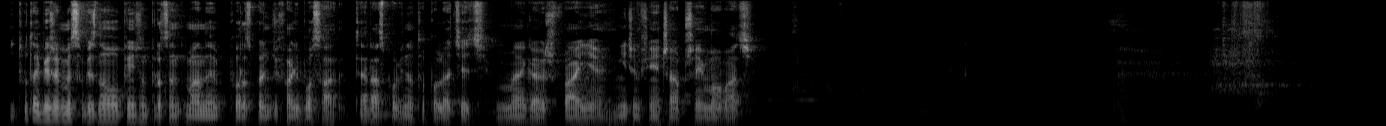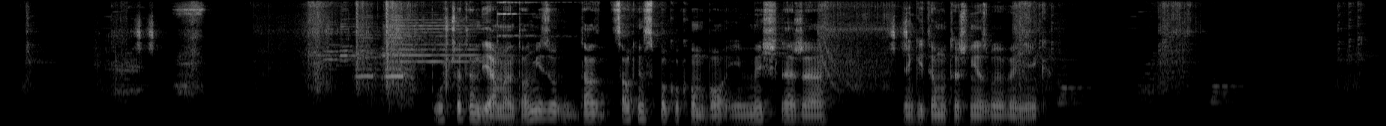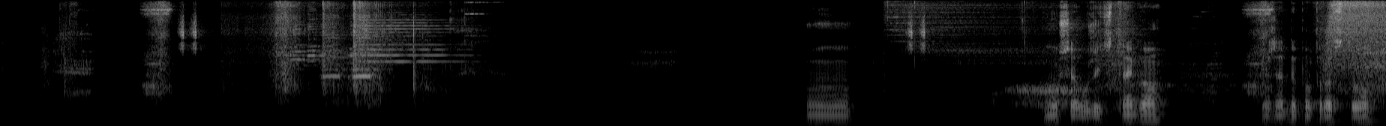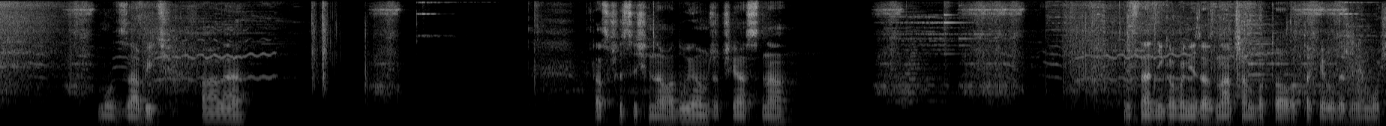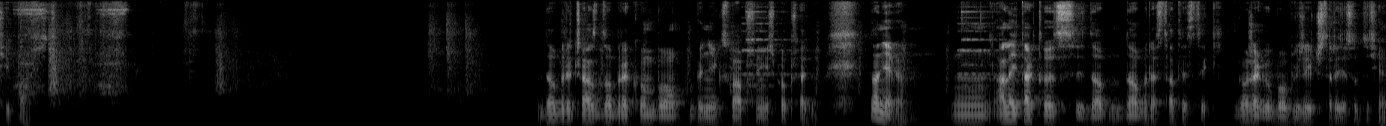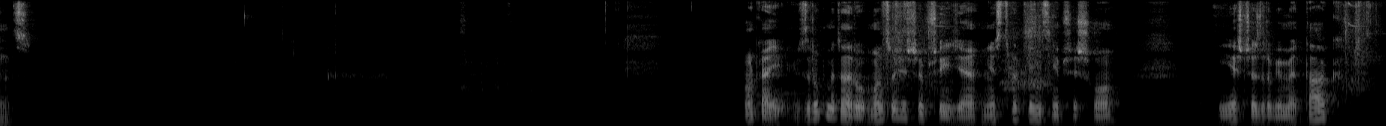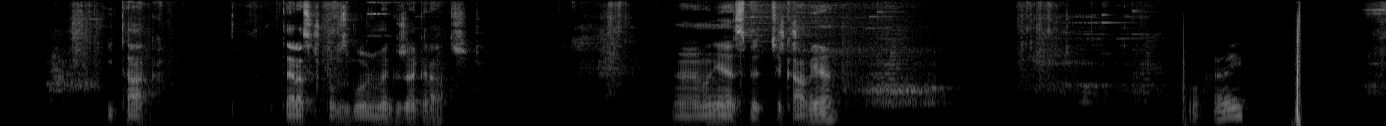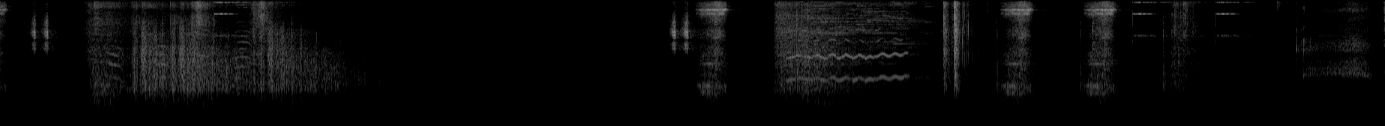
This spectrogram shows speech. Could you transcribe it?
I tutaj bierzemy sobie znowu 50% many po rozpędziu fali bossa. Teraz powinno to polecieć. Mega już fajnie. Niczym się nie trzeba przejmować. Puszczę ten diament. On mi da całkiem spoko combo i myślę, że dzięki temu też niezły wynik. Mm. Muszę użyć tego, żeby po prostu móc zabić falę. Teraz wszyscy się naładują, rzecz jasna. Więc nawet nikogo nie zaznaczam, bo to takie uderzenie musi paść. Dobry czas, dobre combo, wynik słabszy niż poprzednio. No nie wiem, Mm, ale i tak to jest do, dobre statystyki. Gorzej jakby było bliżej 40 tysięcy. Okej, zróbmy ten ruch. Może coś jeszcze przyjdzie. Niestety nic nie przyszło. I jeszcze zrobimy tak i tak. Teraz już pozwólmy grze grać. E, No nie jest zbyt ciekawie. Ok. W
